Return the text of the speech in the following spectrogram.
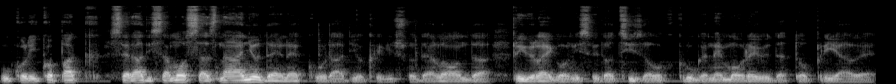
Ukoliko pak se radi samo o saznanju da je neko uradio krivično delo, onda privilegovani svedoci iz ovog kruga ne moraju da to prijave.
